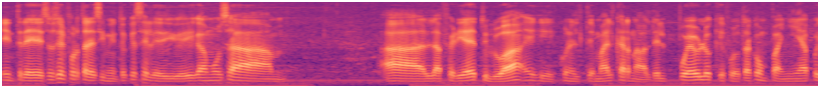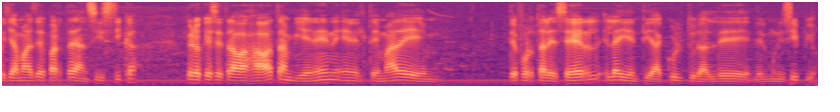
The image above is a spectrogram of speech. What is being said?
Entre esos el fortalecimiento que se le dio, digamos, a, a la Feria de Tuluá eh, con el tema del Carnaval del Pueblo, que fue otra compañía pues ya más de parte dancística, pero que se trabajaba también en, el tema de, de, fortalecer la identidad cultural del municipio.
